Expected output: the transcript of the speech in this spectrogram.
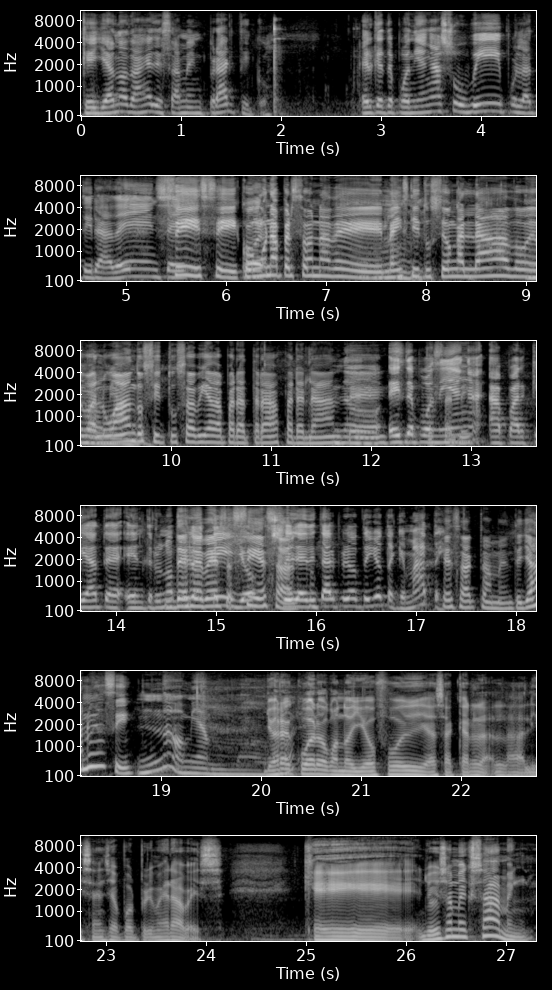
que ya no dan el examen práctico. El que te ponían a subir por la tiradente. Sí, sí, con por- una persona de la institución al lado, No, evaluando si tú sabías dar para atrás, para adelante. No, y te ponían a, a parquearte entre unos De pilotillos. sí, exacto. Si le diste al pilotillo, te quemaste. Exactamente, ya no es así. No, mi amor. Yo recuerdo cuando yo fui a sacar la, la licencia por primera vez, que yo hice mi examen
